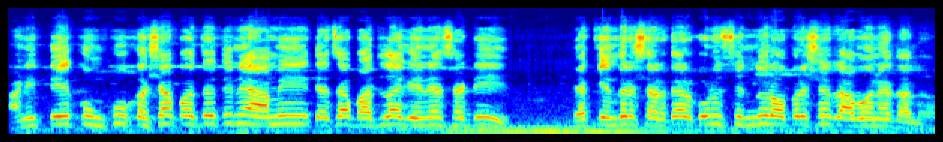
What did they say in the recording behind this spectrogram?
आणि ते कुंकू कशा पद्धतीने आम्ही त्याचा बदला घेण्यासाठी या केंद्र सरकारकडून सिंदूर ऑपरेशन राबवण्यात आलं.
